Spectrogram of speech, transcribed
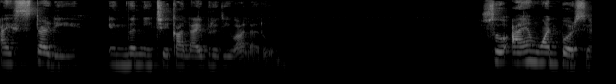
I study in the Niche ka library wala room. So I am one person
